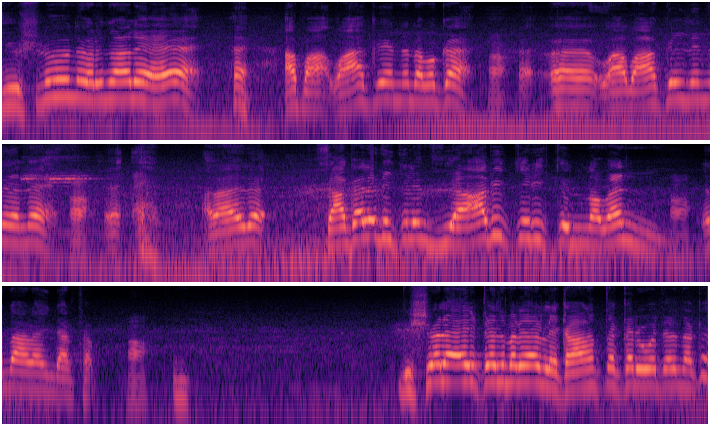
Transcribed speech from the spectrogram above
വിഷ്ണു എന്ന് പറഞ്ഞാൽ ആ വാക്ക് തന്നെ നമുക്ക് ആ. വാക്കിൽ നിന്ന് തന്നെ അതായത് സകല ദിക്കിലും വ്യാപിച്ചിരിക്കുന്നവൻ എന്നാണ് അതിന്റെ അർത്ഥം. വിഷ്വലായിട്ടെന്ന് പറയാറില്ലേ? കാണത്തക്ക രൂപത്തിൽ നിന്നൊക്കെ?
